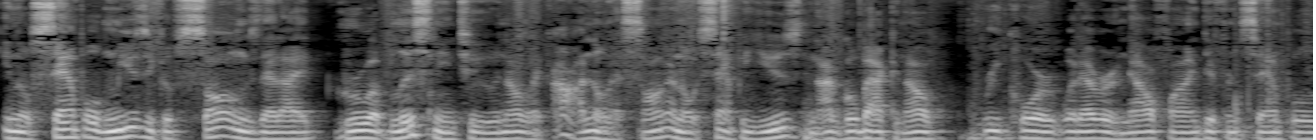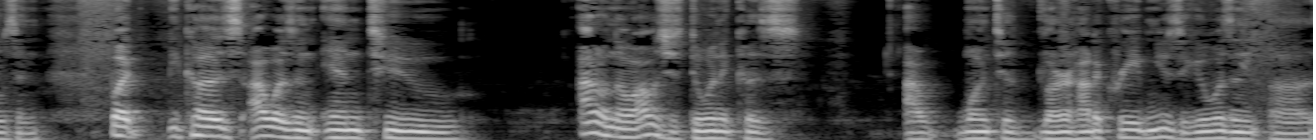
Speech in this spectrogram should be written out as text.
you know, sampled music of songs that I grew up listening to. And I was like, oh, I know that song. I know what sample used. And I'll go back and I'll record whatever and now find different samples. And, but because I wasn't into, I don't know, I was just doing it because I wanted to learn how to create music. It wasn't uh,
